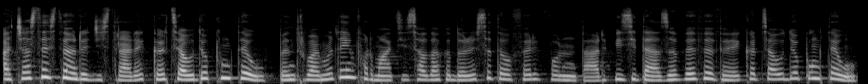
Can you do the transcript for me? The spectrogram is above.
Aceasta este o înregistrare Cărțiaudio.eu. Pentru mai multe informații sau dacă dorești să te oferi voluntar, vizitează www.cărțiaudio.eu.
